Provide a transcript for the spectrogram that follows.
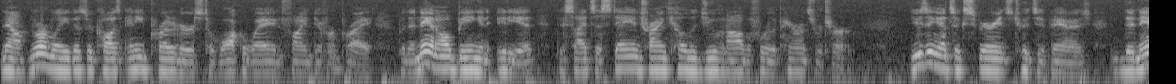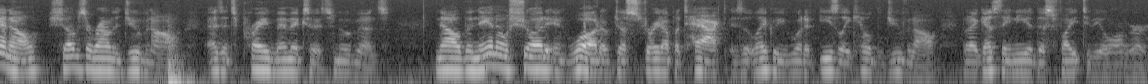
Now, normally this would cause any predators to walk away and find different prey, but the Nano, being an idiot, decides to stay and try and kill the juvenile before the parents return. Using its experience to its advantage, the nano shoves around the juvenile as its prey mimics its movements. Now, the nano should and would have just straight up attacked, as it likely would have easily killed the juvenile, but I guess they needed this fight to be longer.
